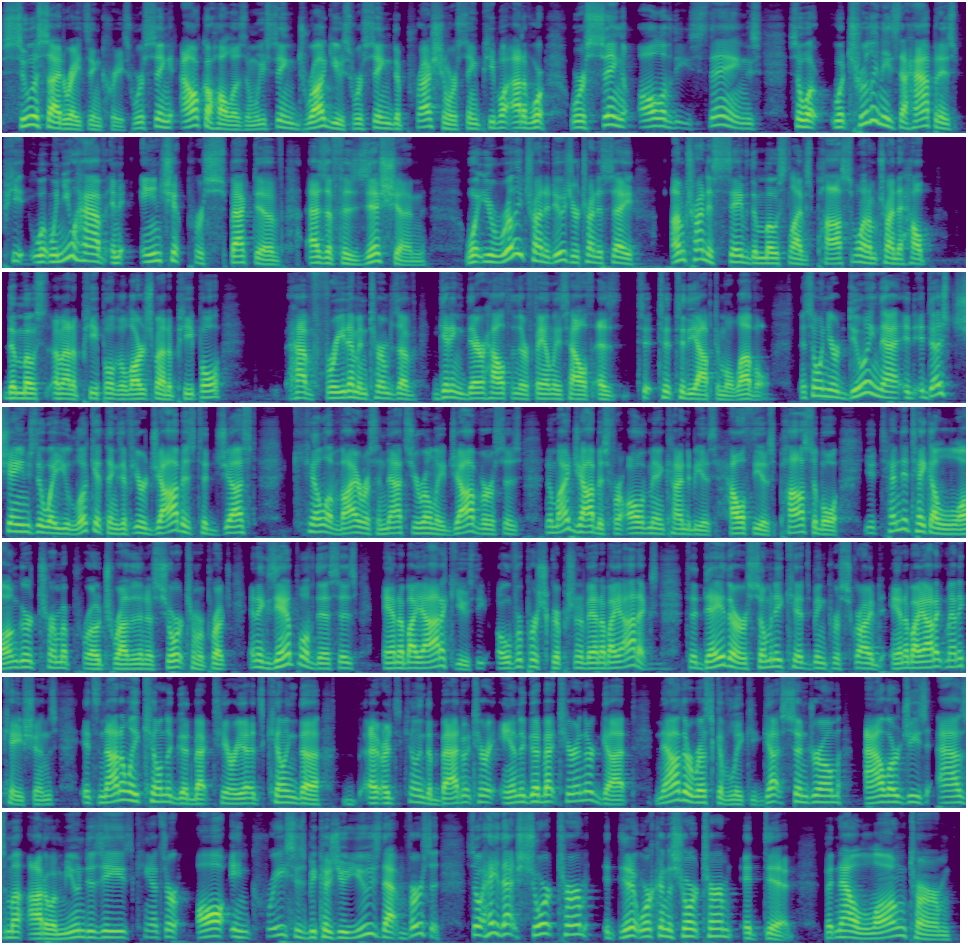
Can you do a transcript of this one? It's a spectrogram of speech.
suicide rates increase. We're seeing alcoholism. We're seeing drug use. We're seeing depression. We're seeing people out of work. We're seeing all of these things. So what what truly needs to happen is when you have an ancient perspective as a physician, what you're really trying to do is you're trying to say, I'm trying to save the most lives possible, and I'm trying to help the most amount of people, the largest amount of people have freedom in terms of getting their health and their family's health as to, to, to the optimal level. And so when you're doing that, it, it does change the way you look at things. If your job is to just kill a virus and that's your only job versus no my job is for all of mankind to be as healthy as possible you tend to take a longer term approach rather than a short term approach an example of this is antibiotic use the overprescription of antibiotics today there are so many kids being prescribed antibiotic medications it's not only killing the good bacteria it's killing the it's killing the bad bacteria and the good bacteria in their gut now the risk of leaky gut syndrome allergies, asthma, autoimmune disease, cancer all increases because you use that versus. So, hey, that short term, it, did it work in the short term? It did. But now, long term,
